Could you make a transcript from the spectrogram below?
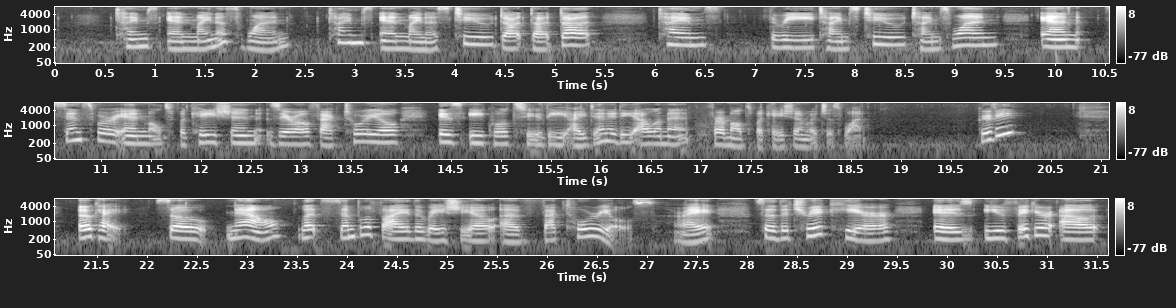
times n minus 1 times n minus 2 dot dot dot times 3 times 2 times 1. And since we're in multiplication, 0 factorial is equal to the identity element for multiplication, which is 1. Groovy? Okay, so now let's simplify the ratio of factorials, all right? So the trick here is you figure out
